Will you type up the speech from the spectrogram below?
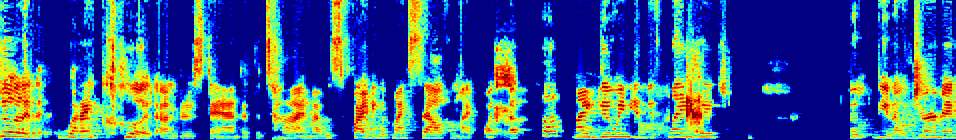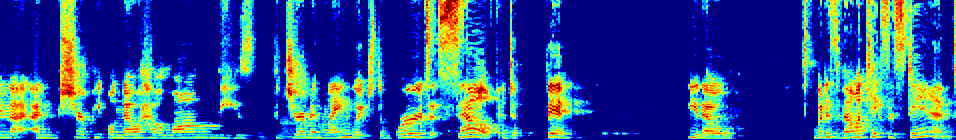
understood what I could understand at the time. I was fighting with myself and like, what the fuck am I oh doing in this language? The, you know, German, I'm sure people know how long these, the mm-hmm. German language, the words itself, and to fit, you know, what is Velma takes a stand.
